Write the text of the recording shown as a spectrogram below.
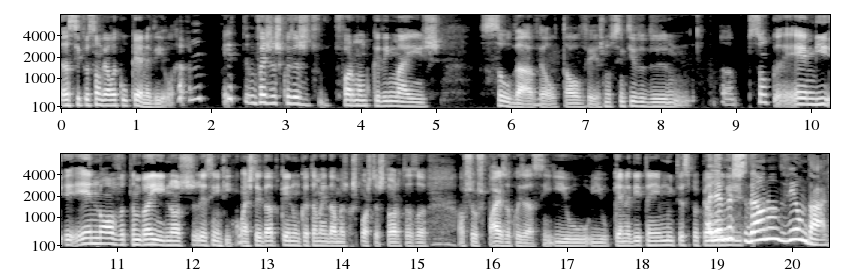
a situação dela com o Kennedy vejo as coisas de forma um bocadinho mais saudável, talvez, no sentido de ah, são, é, é nova também e nós, assim, enfim, com esta idade, quem nunca também dá umas respostas tortas a, aos seus pais ou coisa assim. E o, e o Kennedy tem muito esse papel. Olha, ali. mas se dão, não deviam dar.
